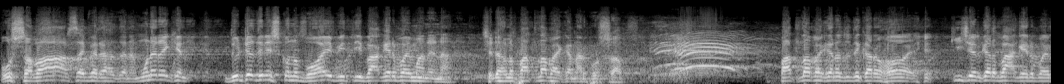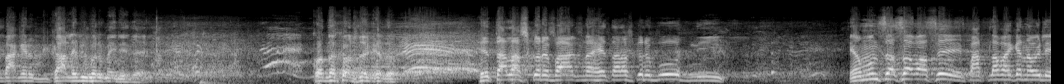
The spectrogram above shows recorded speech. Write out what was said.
পোষাবার সাইফের হাতে না মনে রাখেন, দুইটা জিনিস কোনো ভয় ভীতি, বাঘের ভয় মানে না, সেটা হলো পাতলা পায়খানার প্রস্রাব। পাতলা পায়খানা যদি কারও হয়, কিসের কার বাঘের ভয়, বাঘের গালের উপর মেরে দেয়। কথা কথা কেন? হে তালাশ করে বাঘ না, হে তালাশ করে বোধ নি এমন চাষাব আছে, পাতলা পায়খানা হইলে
